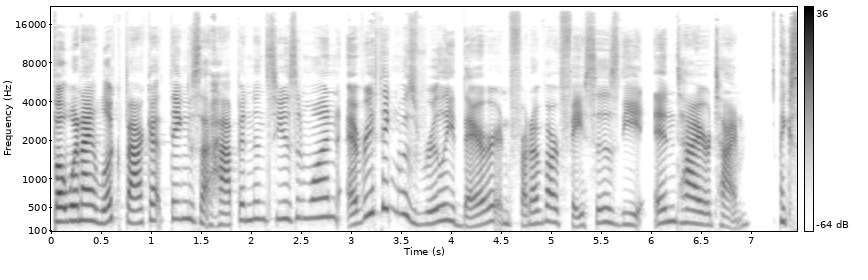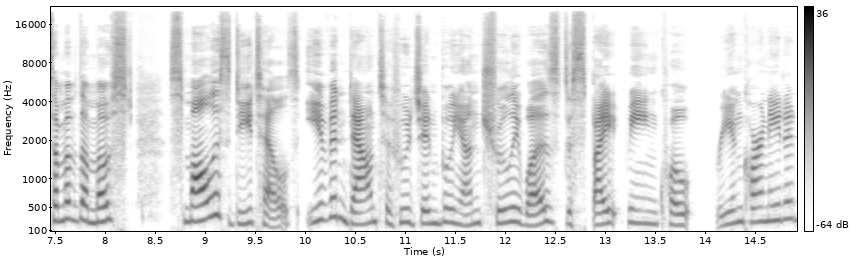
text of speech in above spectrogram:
But when I look back at things that happened in season 1, everything was really there in front of our faces the entire time. Like some of the most smallest details, even down to who Jin Bu Yun truly was, despite being, quote, reincarnated,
